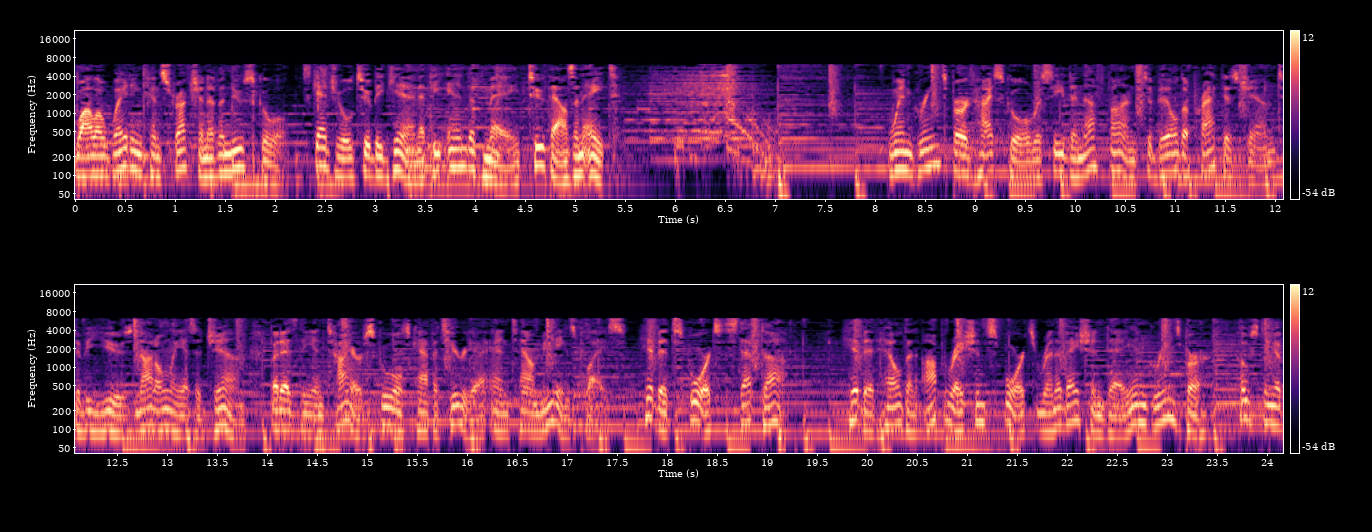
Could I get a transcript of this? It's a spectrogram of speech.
while awaiting construction of a new school, scheduled to begin at the end of May 2008. When Greensburg High School received enough funds to build a practice gym to be used not only as a gym, but as the entire school's cafeteria and town meetings place, Hibbett Sports stepped up. Hibbett held an Operation Sports Renovation Day in Greensburg, hosting a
